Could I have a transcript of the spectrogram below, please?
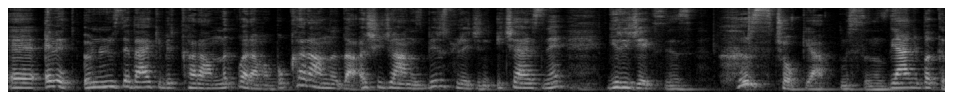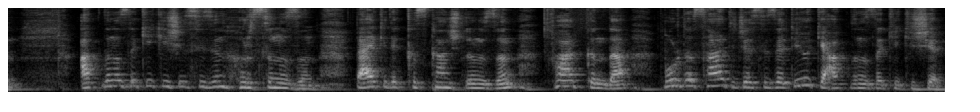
e, evet önünüzde belki bir karanlık var ama bu karanlığı da aşacağınız bir sürecin içerisine gireceksiniz. Hırs çok yapmışsınız. Yani bakın aklınızdaki kişi sizin hırsınızın, belki de kıskançlığınızın farkında. Burada sadece size diyor ki aklınızdaki kişi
